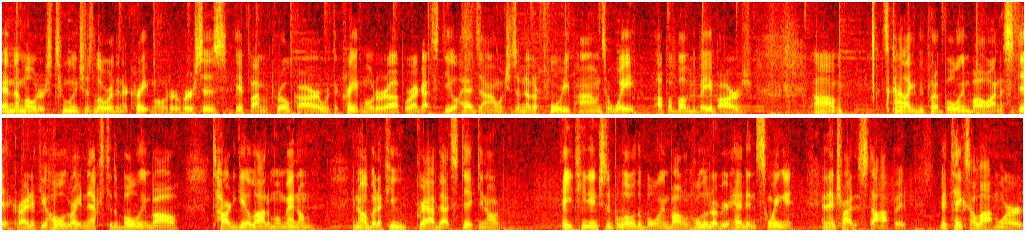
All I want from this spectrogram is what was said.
and the motor's two inches lower than a crate motor versus if I'm a pro car with the crate motor up where I got steel heads on, which is another 40 pounds of weight up above the bay bars. Um, it's kind of like if you put a bowling ball on a stick, right? If you hold right next to the bowling ball, it's hard to get a lot of momentum, you know, but if you grab that stick, you know, 18 inches below the bowling ball and hold it over your head and swing it and then try to stop it, it takes a lot more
